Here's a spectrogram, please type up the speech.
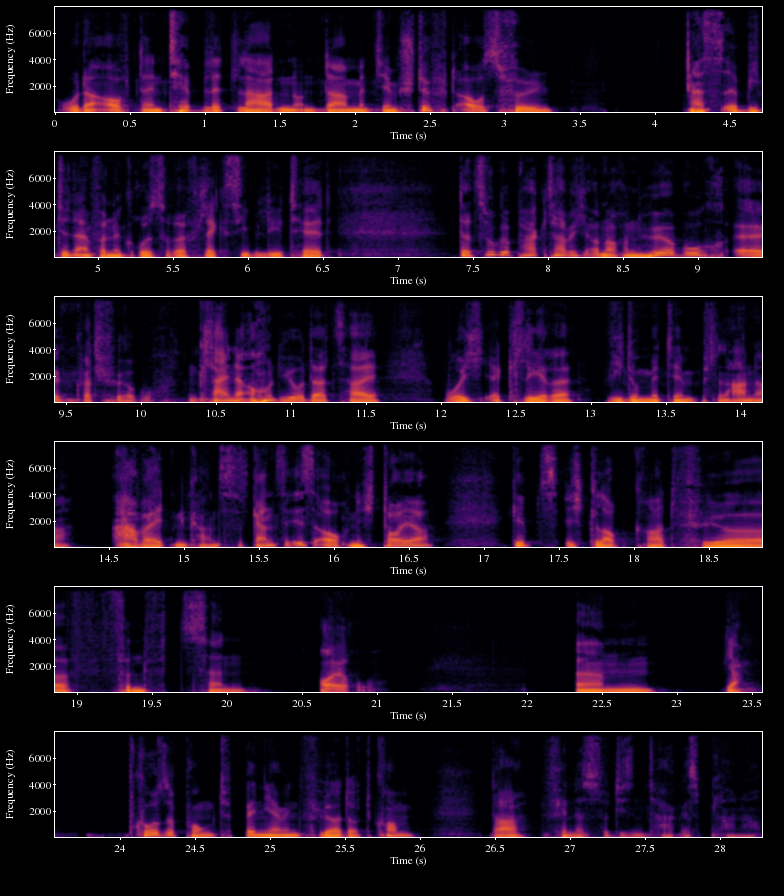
oder auf dein Tablet laden und da mit dem Stift ausfüllen. Das äh, bietet einfach eine größere Flexibilität. Dazu gepackt habe ich auch noch ein Hörbuch, äh, Quatsch, Hörbuch, eine kleine Audiodatei, wo ich erkläre, wie du mit dem Planer arbeiten kannst. Das Ganze ist auch nicht teuer, gibt's, ich glaube, gerade für 15 Euro. Ähm, ja, kurse.benjaminfleur.com, da findest du diesen Tagesplaner.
